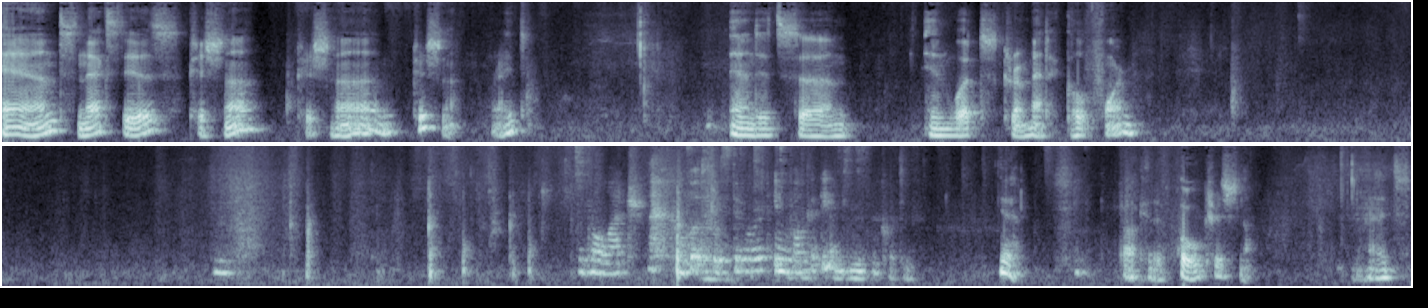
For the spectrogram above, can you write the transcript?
And next is Krishna, Krishna, Krishna, right? And it's um, in what grammatical form? Watch. what was the word? Invocative. Yeah, vocative. Oh, Krishna. Right.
